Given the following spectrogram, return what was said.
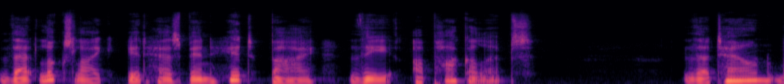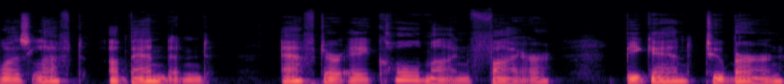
that looks like it has been hit by the apocalypse. The town was left abandoned after a coal mine fire began to burn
